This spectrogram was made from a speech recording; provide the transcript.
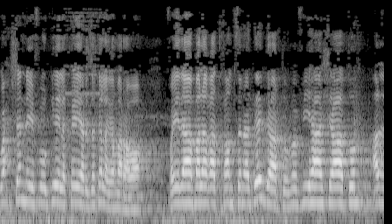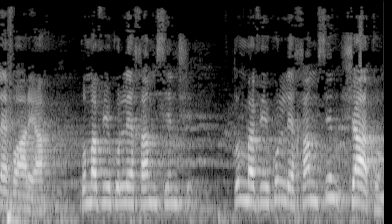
wax shan neef oo geela ka yar zako lagama rabo. Faidaa balaqat khamsan hadday gaarto fa fiiha shaatun hal uma fii kulli khamsin uma fii kulli khamsin shaatun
